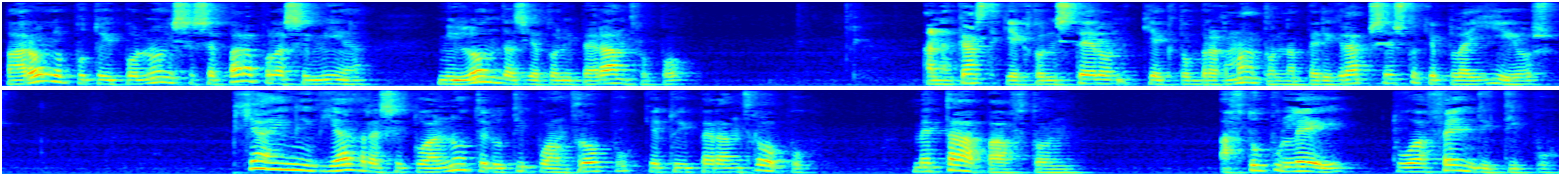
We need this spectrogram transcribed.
παρόλο που το υπονόησε σε πάρα πολλά σημεία μιλώντας για τον υπεράνθρωπο, αναγκάστηκε εκ των υστέρων και εκ των πραγμάτων να περιγράψει έστω και πλαγίως ποια είναι η διάδραση του ανώτερου τύπου ανθρώπου και του υπερανθρώπου μετά από αυτόν, αυτού που λέει του αφέντη τύπου.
